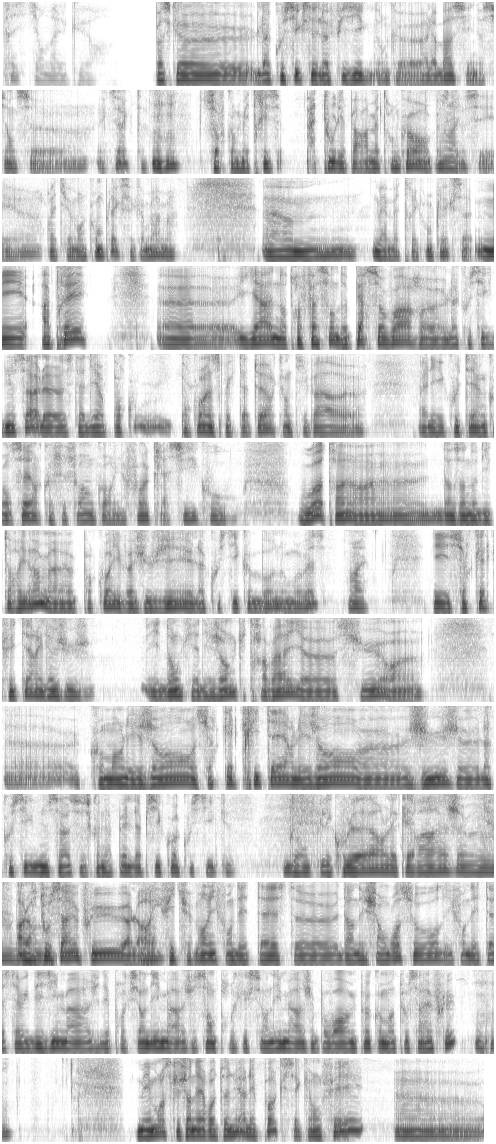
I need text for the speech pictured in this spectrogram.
Christian Malcure. Parce que l'acoustique, c'est de la physique, donc euh, à la base, c'est une science euh, exacte. Mhm. Sauf qu'on maîtrise pas tous les paramètres encore, parce Ouais. que c'est euh, relativement complexe quand même. Euh, même très complexe. Mais après, euh, il y a notre façon de percevoir euh, l'acoustique d'une salle, euh, c'est-à-dire pourquoi, pourquoi un spectateur, quand il va euh, aller écouter un concert, que ce soit encore une fois classique ou, ou autre, hein, euh, dans un auditorium, euh, pourquoi il va juger l'acoustique bonne ou mauvaise Ouais. Et sur quels critères il la juge Et donc, il y a des gens qui travaillent euh, sur euh, comment les gens, sur quels critères les gens euh, jugent l'acoustique d'une salle. C'est ce qu'on appelle la psychoacoustique. Donc les couleurs, l'éclairage. euh, Alors tout ça influe. Alors Ouais. effectivement, ils font des tests euh, dans des chambres sourdes, ils font des tests avec des images, des projections d'images, sans projection d'images, pour voir un peu comment tout ça influe. Mhm. Mais moi, ce que j'en ai retenu à l'époque, c'est qu'en fait, euh,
